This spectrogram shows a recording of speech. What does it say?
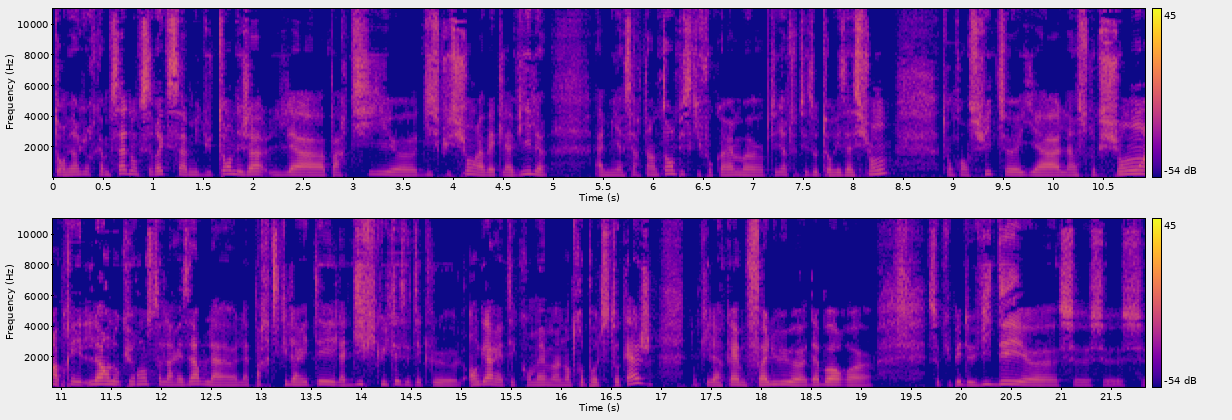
d'envergure comme ça. Donc c'est vrai que ça a mis du temps. Déjà, la partie discussion avec la ville a mis un certain temps, puisqu'il faut quand même euh, obtenir toutes les autorisations. Donc ensuite, euh, il y a l'instruction. Après, là, en l'occurrence, la réserve, la, la particularité et la difficulté, c'était que le, hangar était quand même un entrepôt de stockage. Donc il a quand même fallu euh, d'abord s'occuper de vider ce- ce- ce,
